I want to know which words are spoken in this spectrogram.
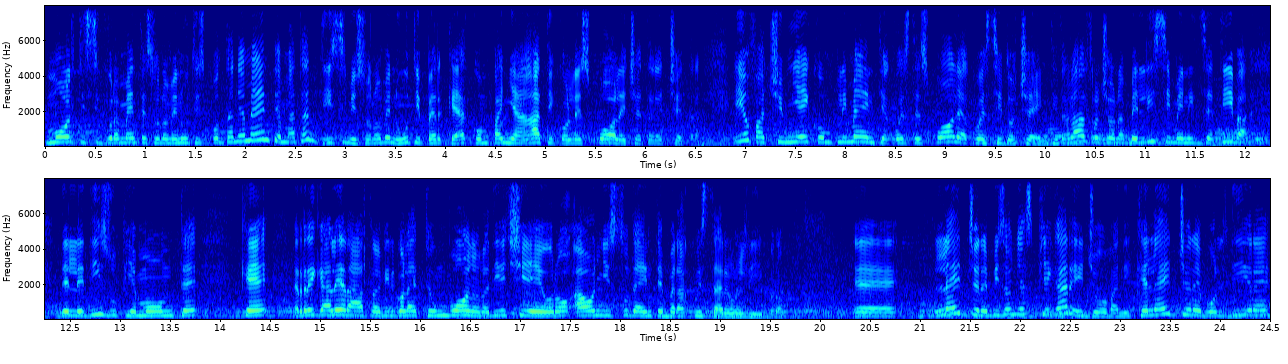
molti sicuramente sono venuti spontaneamente ma tantissimi sono venuti perché accompagnati con le scuole eccetera eccetera. Io faccio i miei complimenti a queste scuole e a questi docenti, tra l'altro c'è una bellissima iniziativa dell'Edisu Piemonte che regalerà tra virgolette un buono da 10 euro a ogni studente per acquistare un libro. Eh, leggere, bisogna spiegare ai giovani che leggere vuol dire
